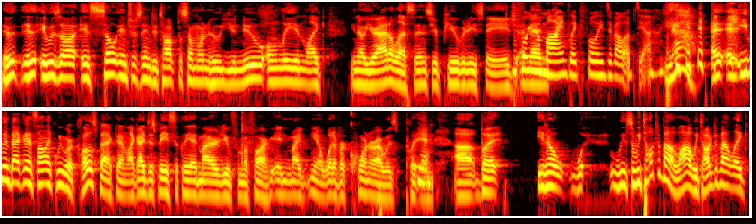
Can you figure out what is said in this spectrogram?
It, it, it was uh it's so interesting to talk to someone who you knew only in like you know your adolescence, your puberty stage, Before and your then- mind's like fully developed, yeah. Yeah, and, and even back then, it's not like we were close back then. Like I just basically admired you from afar in my, you know, whatever corner I was put in. Uh, but you know, we so we talked about a lot. We talked about like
